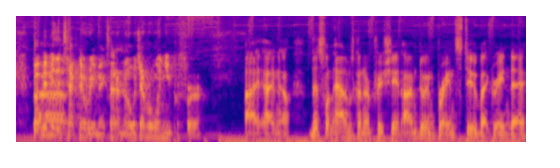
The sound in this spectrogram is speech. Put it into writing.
But maybe Uh, the techno remix. I don't know. Whichever one you prefer. I I know this one. Adam's going to appreciate. I'm doing Brain Stew by Green Day.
